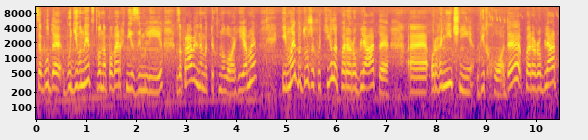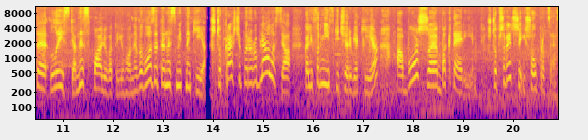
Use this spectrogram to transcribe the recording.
це буде будівництво на поверхні землі за правильними технологіями. І ми би дуже хотіли переробляти е, органічні відходи, переробляти листя, не спалювати його, не вивозити на смітники, щоб краще перероблялося каліфорнійські черв'яки або ж е, бактерії, щоб швидше йшов процес.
